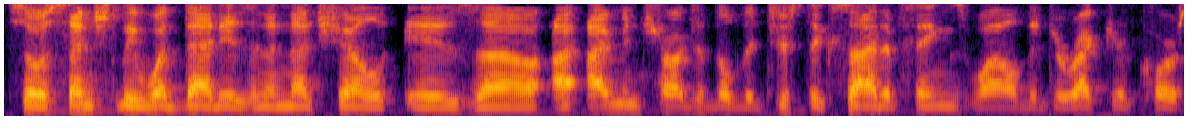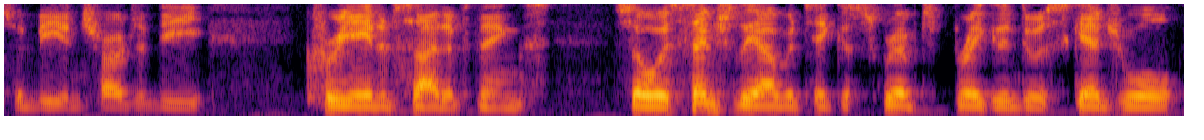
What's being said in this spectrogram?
So essentially, what that is in a nutshell is uh, I, am in charge of the logistics side of things, while the director, of course, would be in charge of the creative side of things. So essentially, I would take a script, break it into a schedule,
